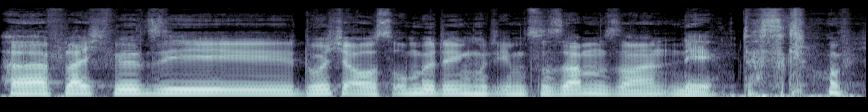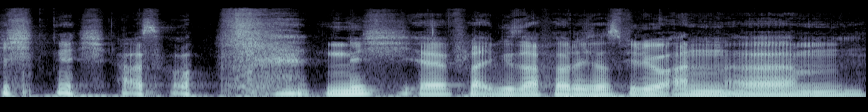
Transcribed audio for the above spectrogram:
Äh, vielleicht will sie durchaus unbedingt mit ihm zusammen sein. Nee, das glaube ich nicht. Also nicht, äh, vielleicht, wie gesagt, hört euch das Video an. Ähm,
